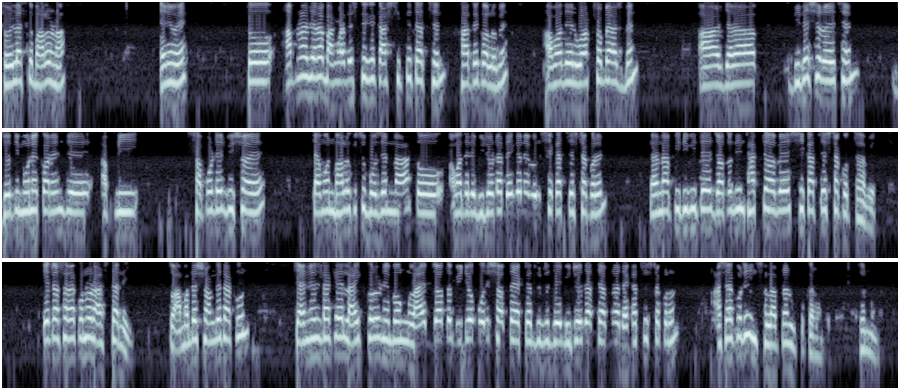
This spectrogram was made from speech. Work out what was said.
শরীর আজকে ভালো না। এনিওয়ে তো আপনারা যারা বাংলাদেশ থেকে কাজ শিখতে চাচ্ছেন, হাতে কলমে, আমাদের ওয়ার্কশপে আসবেন। আর যারা বিদেশে রয়েছেন, যদি মনে করেন যে আপনি সাপোর্টের বিষয়ে তেমন ভালো কিছু বোঝেন না, তো আমাদের এই ভিডিওটা দেখেন এবং শেখার চেষ্টা করেন। কেননা পৃথিবীতে যতদিন থাকতে হবে, শেখার চেষ্টা করতে হবে। এটা ছাড়া কোনো রাস্তা নেই। তো আমাদের সঙ্গে থাকুন, চ্যানেলটাকে লাইক করুন এবং লাইভ যত ভিডিও প্রতি সপ্তাহে একটা দুটো যে ভিডিও যাচ্ছে, আপনারা দেখার চেষ্টা করুন। আশা করি ইনশাল্লাহ আপনার উপকার হবে। ধন্যবাদ।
